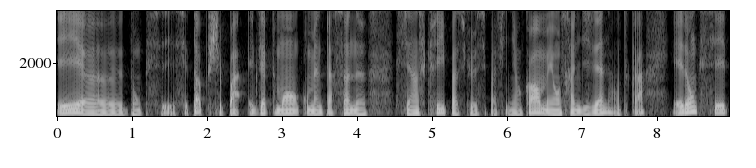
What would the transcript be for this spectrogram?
Et euh, donc, c'est top. Je ne sais pas exactement combien de personnes s'est inscrit parce que c'est pas fini encore, mais on sera une dizaine en tout cas. Et donc, c'est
